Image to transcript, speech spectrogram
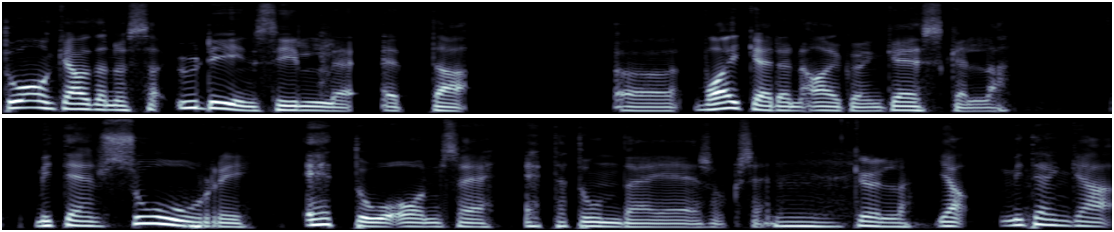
tuo on käytännössä ydin sille, että ö, vaikeiden aikojen keskellä, miten suuri etu on se, että tuntee Jeesuksen. Mm, kyllä. Ja mitenkä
